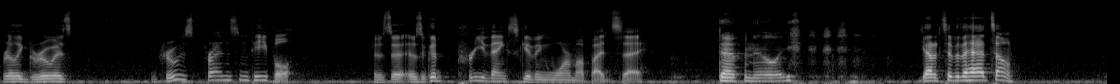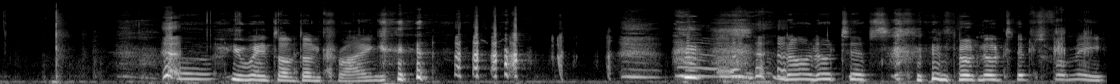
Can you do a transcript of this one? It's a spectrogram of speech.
really grew as grew as friends and people. It was a it was a good pre-Thanksgiving warm up, I'd say. Definitely. You got a tip of the hat, Tone? you wait until I'm done crying. no, no tips. no, no tips for me.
